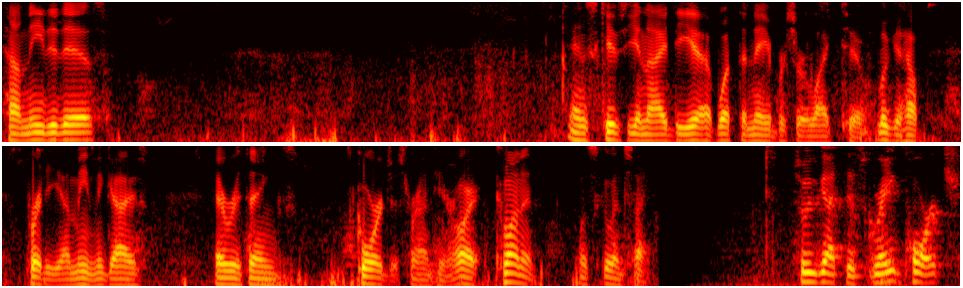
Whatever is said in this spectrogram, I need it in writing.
How neat it is. And this gives you an idea of what the neighbors are like too. Look at how pretty. I mean, the guys, everything's gorgeous around here. All right, come on in. Let's go inside. So we've got this great porch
